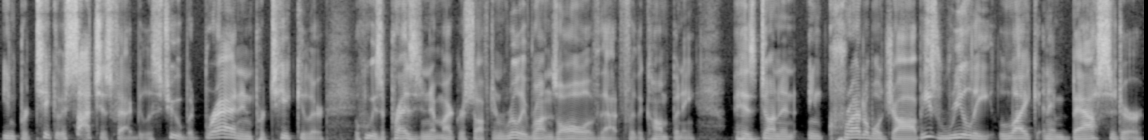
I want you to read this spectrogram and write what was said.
in particular, Satya is fabulous too, but Brad in particular, who is a president at Microsoft and really runs all of that for the company, has done an incredible job. He's really like an ambassador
